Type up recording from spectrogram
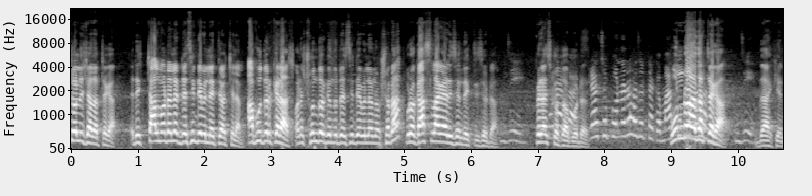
চল্লিশ হাজার টাকা। এটি চাল মডেলের ড্রেসিং টেবিল দেখতে পাচ্ছিলাম। আপুদের কেরাস। অনেক সুন্দর কিন্তু ড্রেসিং টেবিলের নকশাটা। পুরো গাছ লাগাই দিয়েছেন দেখতেছি ওটা। প্রাইস কত আপু কাঠ। ওটার? এটা হচ্ছে পনেরো হাজার টাকা দেখেন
